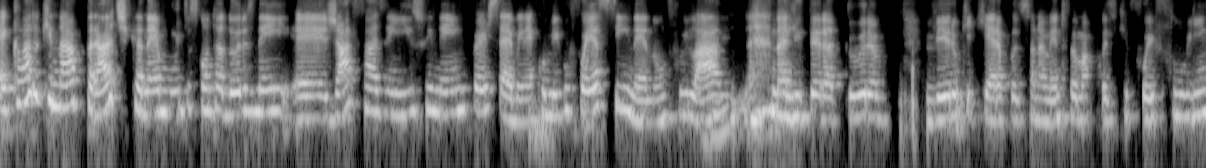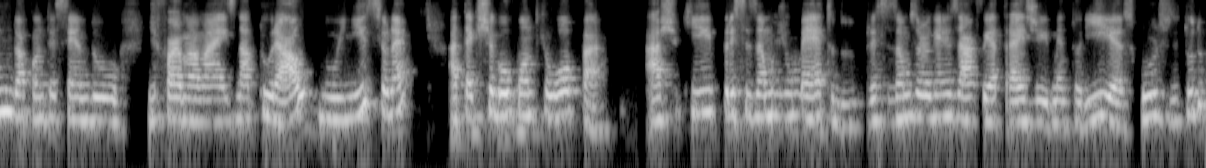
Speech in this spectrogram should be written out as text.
É claro que na prática, né, muitos contadores nem é, já fazem isso e nem percebem, né? Comigo foi assim, né? Não fui lá uhum. na literatura ver o que, que era posicionamento, foi uma coisa que foi fluindo, acontecendo de forma mais natural no início, né? até que chegou o ponto que eu, opa, acho que precisamos de um método, precisamos organizar. Fui atrás de mentorias, cursos e tudo,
